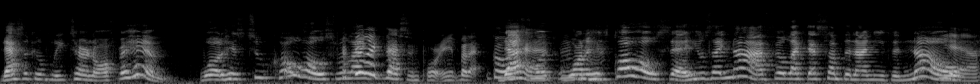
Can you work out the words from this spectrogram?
that's a complete turn off for him. Well, his two co-hosts were like, I like, feel like that's important, but go that's ahead. what one of Mhm. his co-hosts said. He was like, "Nah, I feel like that's something I need to know Yeah,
